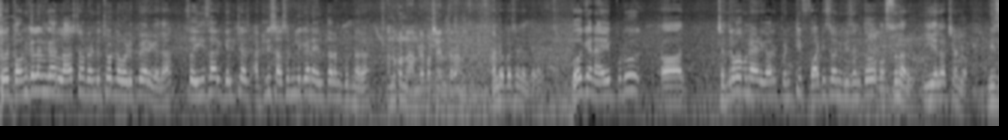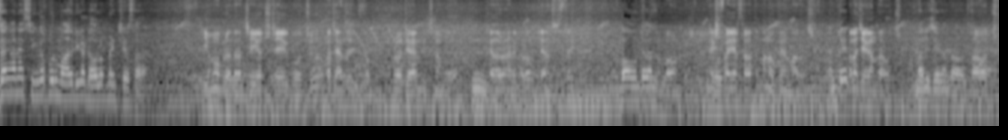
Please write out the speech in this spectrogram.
సో ఈ పవన్ కళ్యాణ్ గారు లాస్ట్ టైం రెండు చోట్ల ఓడిపోయారు కదా సో ఈసారి గెలిచి అట్లీస్ట్ అసెంబ్లీకైనా వెళ్తారనుకుంటున్నారా? అనుకున్నా హండ్రెడ్ పర్సెంట్ వెళ్తారా. హండ్రెడ్ పర్సెంట్ వెళ్తారా? ఓకేనా ఇప్పుడు చంద్రబాబు నాయుడు గారు ట్వంటీ ఫార్టీ సెవెన్ విజన్తో వస్తున్నారు ఈ ఎలక్షన్లో. నిజంగానే సింగపూర్ మాదిరిగా డెవలప్మెంట్ చేస్తారా? ఏమో బ్రదర్ చేయొచ్చు చేయకపోవచ్చు. ఒక ఛాన్స్ ఇద్దాం ఇప్పుడు జగన్కి ఇచ్చినాం కదా. చంద్రబాబు నాయుడు కూడా ఒక ఛాన్స్ ఇస్తే బాగుంటుంది బాగుంటుంది. నెక్స్ట్ ఫైవ్ ఇయర్స్ తర్వాత మన ఒపీనియన్ మారచ్చు. అంటే మళ్ళీ జగన్ రావచ్చు. మళ్ళీ జగన్ రావచ్చు. రావచ్చు.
